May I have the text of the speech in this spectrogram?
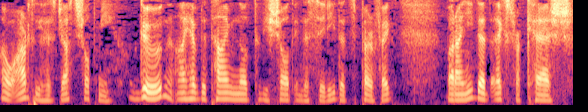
Oh, Arthur has just shot me. Good, I have the time not to be shot in the city, that's perfect. But I need that extra cash.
